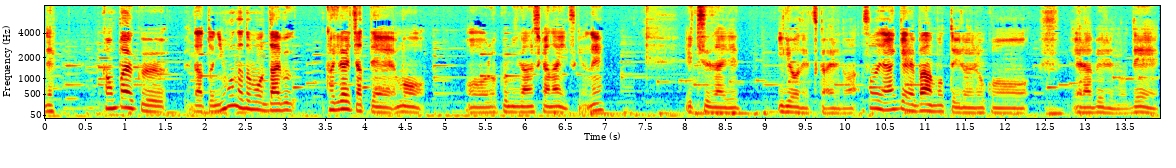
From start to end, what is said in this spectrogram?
で漢方薬だと日本だともうだいぶ限られちゃってもう6味丸しかないんですけどね。エキス剤で医療で使えるのは。そうじゃなければもっといろいろこう選べるので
